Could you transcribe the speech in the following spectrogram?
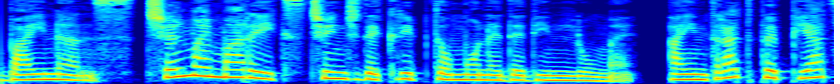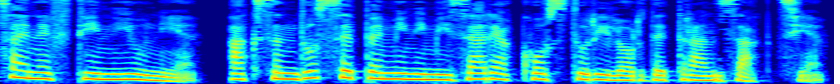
Binance, cel mai mare exchange de criptomonede din lume, a intrat pe piața NFT în iunie, axându-se pe minimizarea costurilor de tranzacție.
